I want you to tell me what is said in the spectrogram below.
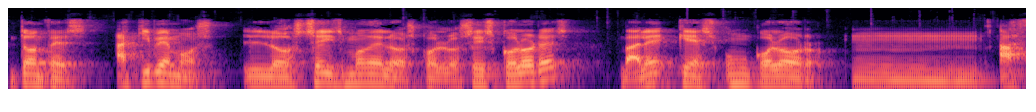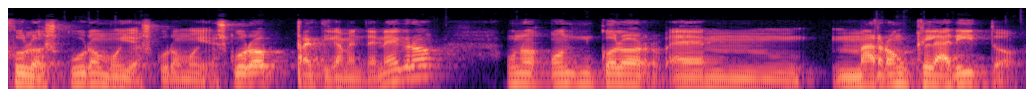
Entonces, aquí vemos los seis modelos con los seis colores, ¿vale? Que es un color mm, azul oscuro, muy oscuro, muy oscuro, prácticamente negro, un color em, marrón clarito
